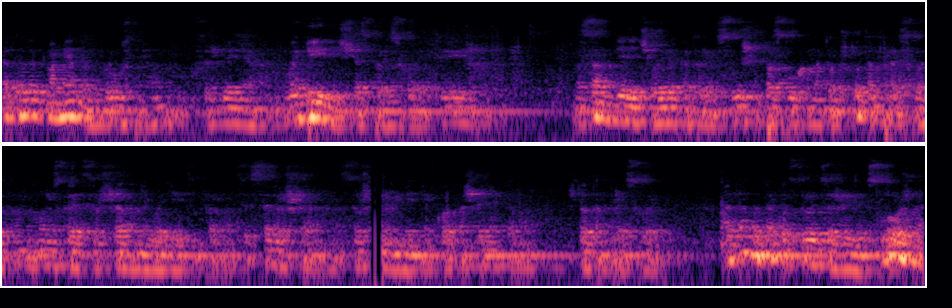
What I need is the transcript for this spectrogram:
Это вот этот момент, он грустный, он, к сожалению, в обилии сейчас происходит. И на самом деле человек, который слышит по слухам о том, что там происходит, он, можно сказать, совершенно не владеет информацией, совершенно, совершенно не имеет никакого отношения к тому, что там происходит. А там вот так вот строится жизнь. Сложно,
